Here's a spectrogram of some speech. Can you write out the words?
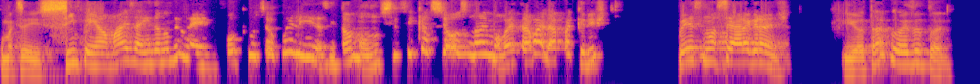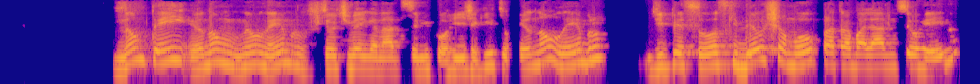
como é que você diz? se empenhar mais ainda no meu reino. Foi o que aconteceu com Elias. Então, irmão, não se fique ansioso, não, irmão. Vai trabalhar para Cristo. Pensa numa seara grande. E outra coisa, Tony. Não tem, eu não, não lembro, se eu estiver enganado, você me corrige aqui, eu não lembro de pessoas que Deus chamou para trabalhar no seu reino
